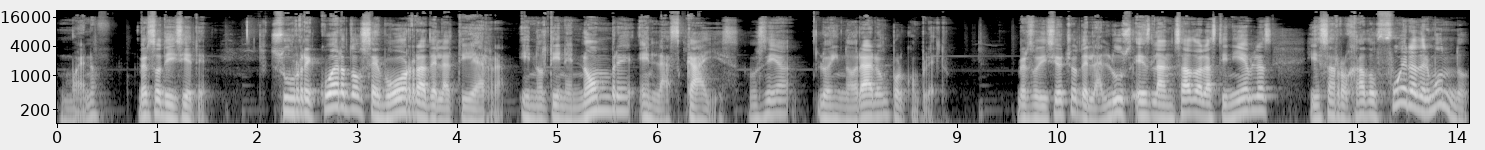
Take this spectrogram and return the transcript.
Bueno, verso 17. Su recuerdo se borra de la tierra y no tiene nombre en las calles. O sea, lo ignoraron por completo. Verso 18. De la luz es lanzado a las tinieblas y es arrojado fuera del mundo.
